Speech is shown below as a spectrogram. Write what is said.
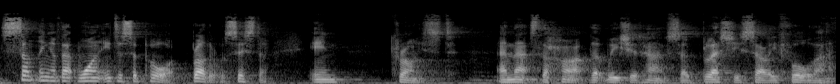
Something of that wanting to support brother or sister in Christ. And that's the heart that we should have. So bless you, Sally, for that.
